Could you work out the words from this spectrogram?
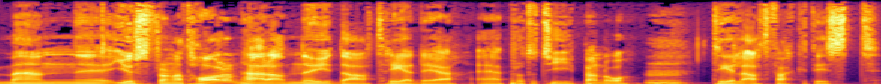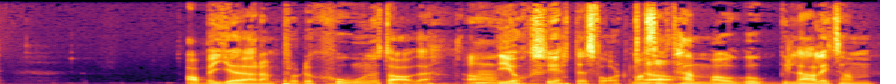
Men eh, just från att ha den här nöjda 3D-prototypen då till att faktiskt ja, men göra en produktion utav det. Det är också jättesvårt. Man Ja. satt hemma och googlade liksom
